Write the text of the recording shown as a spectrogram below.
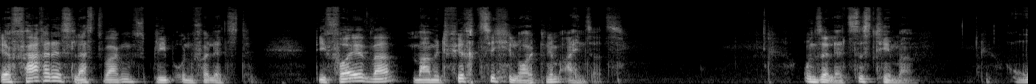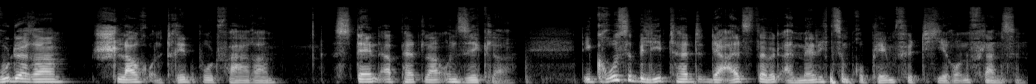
Der Fahrer des Lastwagens blieb unverletzt. Die Feuerwehr war mit 40 Leuten im Einsatz. Unser letztes Thema. Ruderer, Schlauch- und Tretbootfahrer, Stand-up-Paddler und Segler. Die große Beliebtheit der Alster wird allmählich zum Problem für Tiere und Pflanzen.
